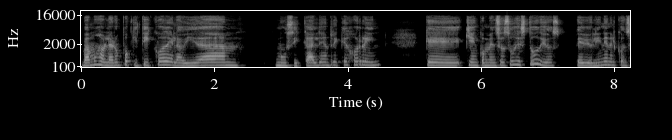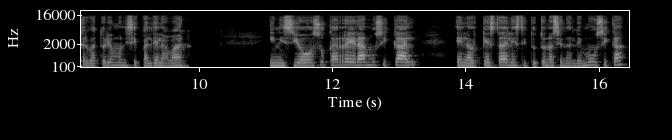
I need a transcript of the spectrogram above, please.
Vamos a hablar un poquitico de la vida musical de Enrique Jorrín, que, quien comenzó sus estudios de violín en el Conservatorio Municipal de La Habana. Inició su carrera musical en la orquesta del Instituto Nacional de Música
